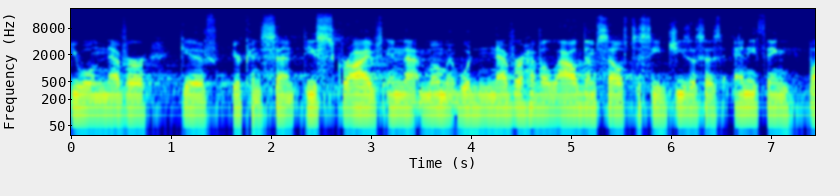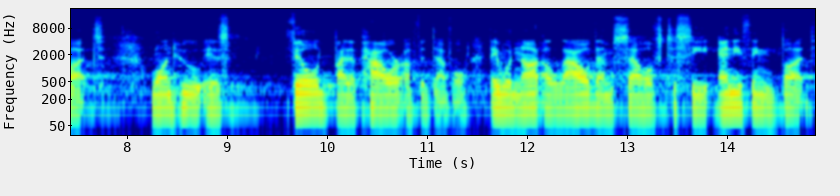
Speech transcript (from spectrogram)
you will never give your consent. These scribes in that moment would never have allowed themselves to see Jesus as anything but one who is filled by the power of the devil. They would not allow themselves to see anything but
